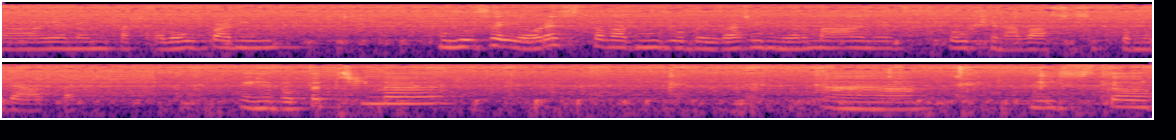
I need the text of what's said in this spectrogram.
a, jenom tak oloupaný. Můžou se i orestovat, můžou být vaření normálně, to už je na vás, co si k tomu dáte. Takže popepříme a místo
